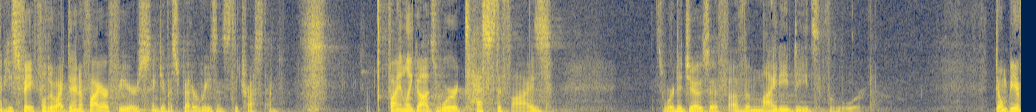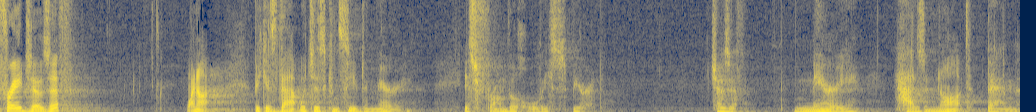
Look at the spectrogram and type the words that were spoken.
And He's faithful to identify our fears and give us better reasons to trust Him. Finally, God's word testifies, His word to Joseph, of the mighty deeds of the Lord. Don't be afraid, Joseph. Why not? Because that which is conceived in Mary is from the Holy Spirit. Joseph, Mary has not been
